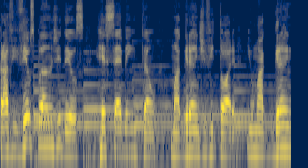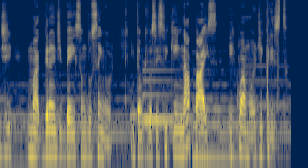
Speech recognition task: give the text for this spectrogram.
para viver os planos de Deus, recebem então uma grande vitória e uma grande uma grande bênção do Senhor. Então que vocês fiquem na paz e com o amor de Cristo.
